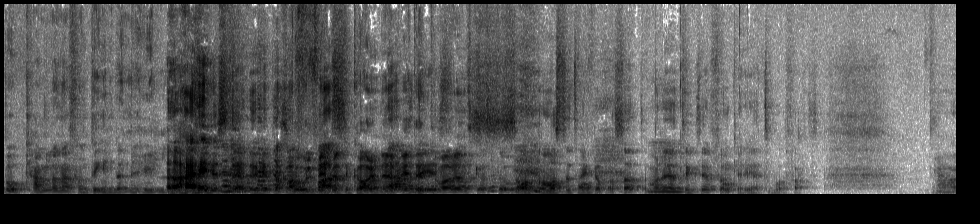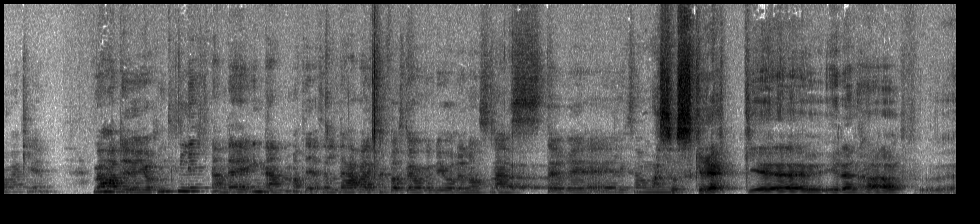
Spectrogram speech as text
Bokhandlarna får inte in den i hyllan. Nej, just det. Du heter Skolbibliotekarierna vet inte var den ska stå. Sånt man måste tänka på. Så att, men jag tyckte det funkade jättebra faktiskt. Men har du gjort något liknande innan Mattias? Eller det här var liksom första gången du gjorde någon sån här större liksom... Alltså skräck eh, i den här eh,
